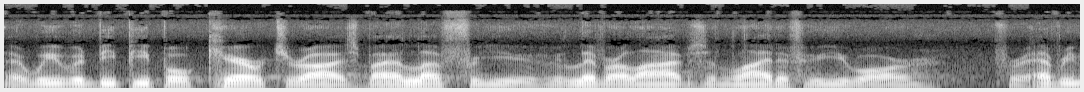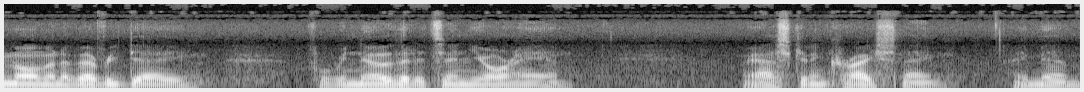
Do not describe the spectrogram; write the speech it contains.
that we would be people characterized by a love for you, who live our lives in light of who you are for every moment of every day, for we know that it's in your hand. We ask it in Christ's name. Amen.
